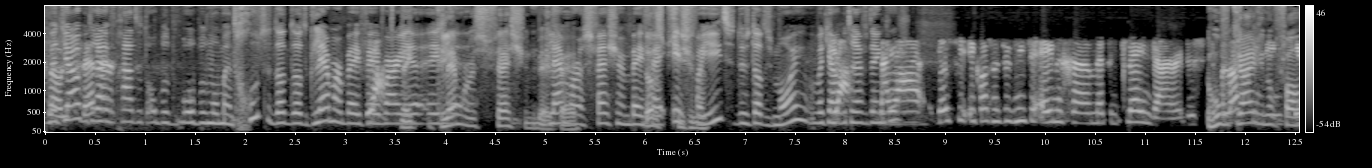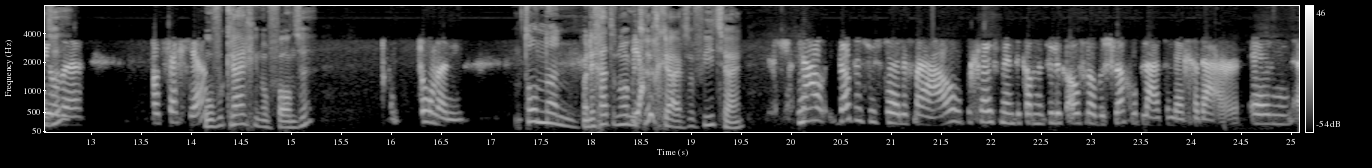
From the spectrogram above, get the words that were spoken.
met jouw bedrijf gaat het op het, op het moment goed? Dat, dat Glamour BV waar nee, je... Glamorous Fashion BV. Glamorous Fashion BV is, is, failliet, dus dat is mooi wat jou betreft denk nou ik. Ja, weet je, ik was natuurlijk niet de enige met een claim daar. Dus Hoeveel krijg je nog van ze? Wat zeg je? Hoeveel krijg je nog van ze? Tonnen. Tonnen. Maar die gaat er nooit meer terugkrijgen, als failliet zijn? Nou, dat is dus het hele verhaal. Op een gegeven moment, ik had natuurlijk overal beslag op laten leggen daar. En uh,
